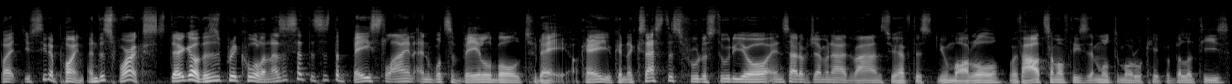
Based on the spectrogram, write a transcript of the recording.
But you see the point, and this works. There you go. This is pretty cool. And as I said, this is the baseline and what's available today. Okay, you can access this through the studio inside of Gemini Advanced. You have this new model without some of these multimodal capabilities,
